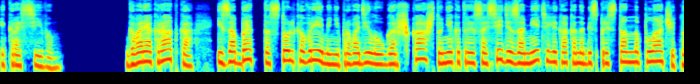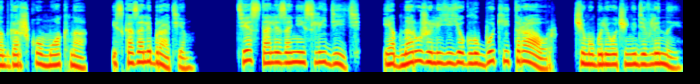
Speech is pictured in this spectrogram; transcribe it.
и красивым. Говоря кратко, Изабетта столько времени проводила у горшка, что некоторые соседи заметили, как она беспрестанно плачет над горшком у окна, и сказали братьям. Те стали за ней следить и обнаружили ее глубокий траур, чему были очень удивлены.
